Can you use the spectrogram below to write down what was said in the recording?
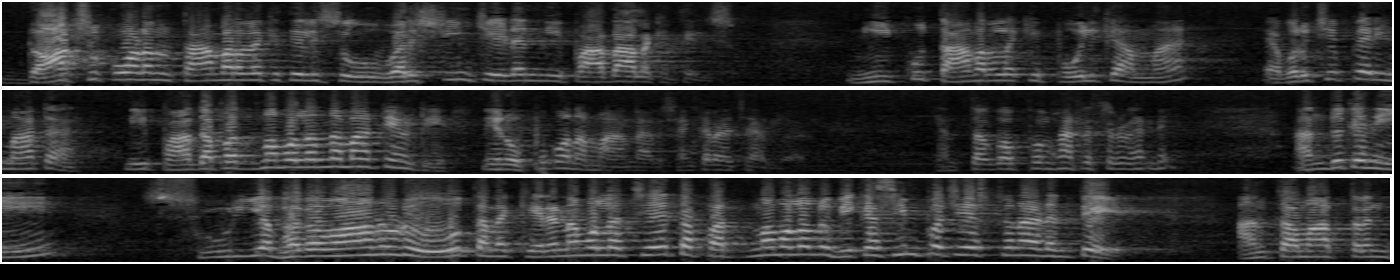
దాచుకోవడం తామరలకి తెలుసు వర్షించేయడం నీ పాదాలకి తెలుసు. నీకు తామరలకి పోలిక అమ్మా. ఎవరు చెప్పారు ఈ మాట? నీ పాదపద్మములన్న మాట ఏమిటి? నేను ఒప్పుకోనమ్మా అన్నారు శంకరాచార్యులు ఎంత గొప్ప మాట చూడండి. అందుకని సూర్య భగవానుడు తన కిరణముల చేత పద్మములను వికసింపచేస్తున్నాడంతే అంత మాత్రం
